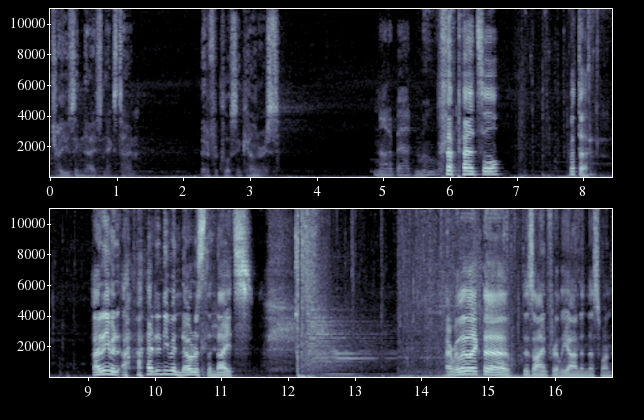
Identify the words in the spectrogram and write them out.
Try using knives next time. Better for close encounters. Not a bad move. the pencil. What the? I didn't even I didn't even notice the knights. I really like the design for Leon in this one.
